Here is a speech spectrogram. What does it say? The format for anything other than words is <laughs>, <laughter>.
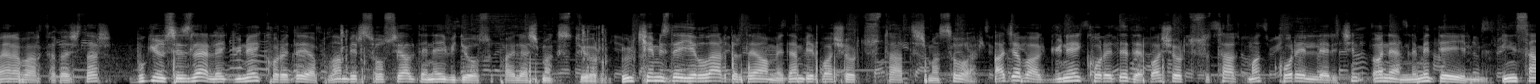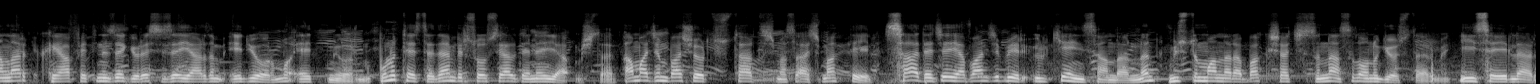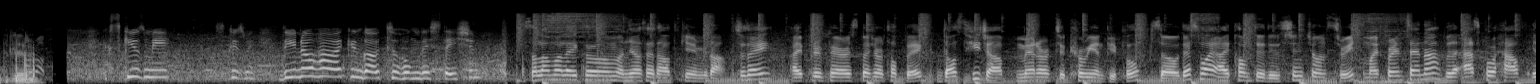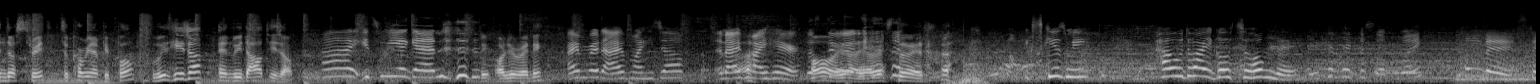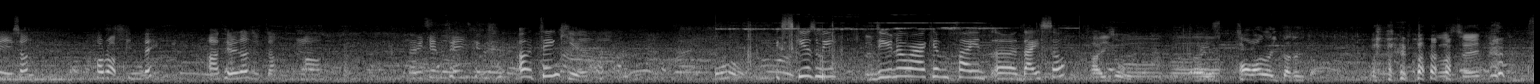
Merhaba arkadaşlar. Bugün sizlerle Güney Kore'de yapılan bir sosyal deney videosu paylaşmak istiyorum. Ülkemizde yıllardır devam eden bir başörtüsü tartışması var. Acaba Güney Kore'de de başörtüsü takmak Koreliler için önemli mi değil mi? İnsanlar kıyafetinize göre size yardım ediyor mu etmiyor mu? Bunu test eden bir sosyal deney yapmışlar. Amacım başörtüsü tartışması açmak değil. Sadece yabancı bir ülke insanlarının Müslümanlara bakış açısı nasıl onu göstermek. İyi seyirler dilerim. I can go to Hongdae Station. Assalamu alaikum. 안녕하세요. 다우트 Today, I prepare a special topic. Does hijab matter to Korean people? So that's why I come to this Shinchon street. My friend Sena will ask for help in the street to Korean people with hijab and without hijab. Hi, it's me again. <laughs> Are you ready? I'm ready. I have my hijab and I have my hair. Let's oh, do yeah, it. yeah, let's do it. <laughs> Excuse me. How do I go to Hongdae? You can take the subway. Hongdae Station, 바로 앞인데 아 데려다 주자. 어. 여기 스테이션. Oh, thank you. Excuse me. Do you know where I can find uh, Daiso? 다이소. 어 맞아 있다 저기 있다. Go straight.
